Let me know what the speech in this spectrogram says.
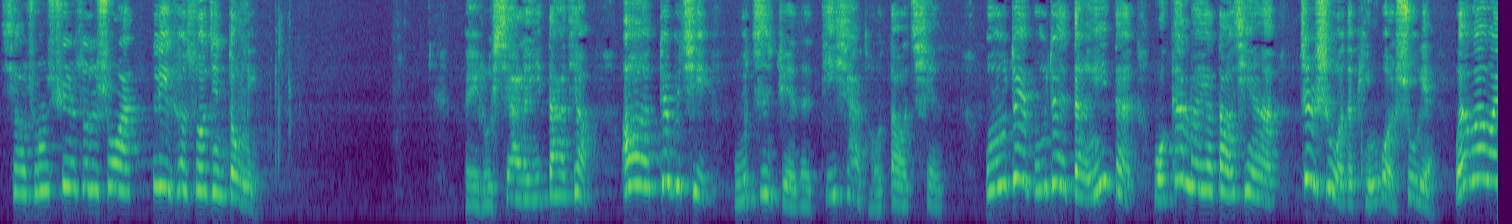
小虫迅速的说完，立刻缩进洞里。贝鲁吓了一大跳，啊，对不起，不自觉的低下头道歉。不对，不对，等一等，我干嘛要道歉啊？这是我的苹果树耶！喂喂喂！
